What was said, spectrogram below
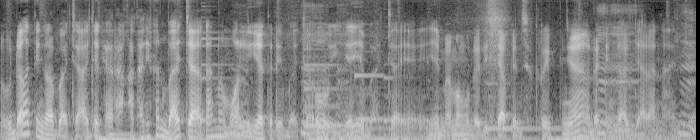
udah tinggal baca aja. Kayak Raka tadi kan baca kan? Mau lihat tadi baca. Oh iya ya baca ya. Ya memang udah disiapin skripnya udah tinggal jalan aja.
